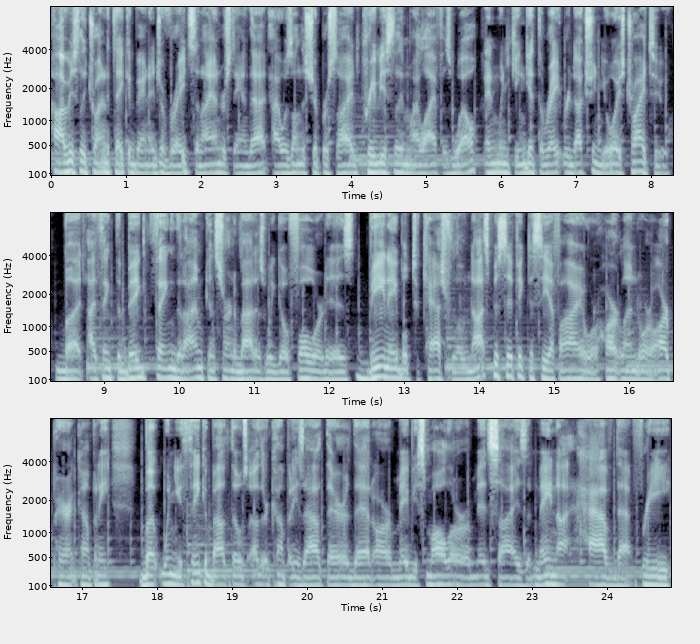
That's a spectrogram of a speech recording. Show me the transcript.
obviously trying to take advantage of rates, and I understand that. I was on the shipper side previously in my life as well. And when you can get the rate reduction, you always try to. But I think the big thing that I'm concerned about as we go forward is being able to cash flow, not specific to CFI or Heartland or our parent company, but when you think about those other companies out there that are maybe smaller or mid-sized that may not have that free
